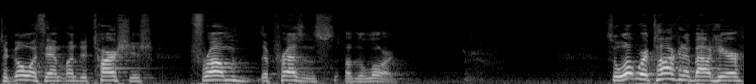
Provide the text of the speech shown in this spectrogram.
to go with them unto Tarshish from the presence of the Lord. So, what we're talking about here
